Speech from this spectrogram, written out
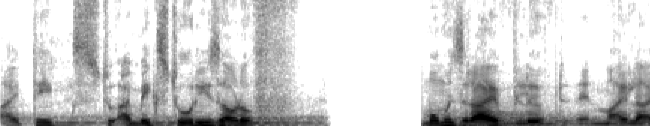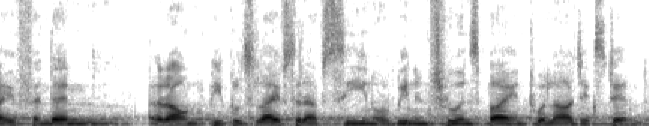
I take st- I make stories out of moments that I've lived in my life, and then around people's lives that I've seen or been influenced by, to a large extent.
